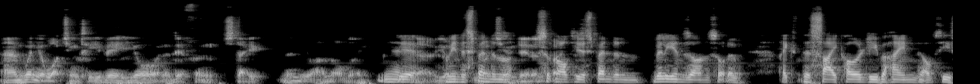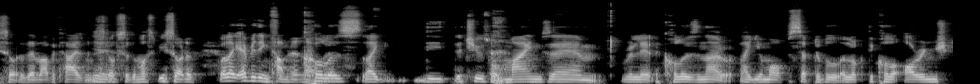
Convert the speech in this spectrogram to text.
And when you're watching TV, you're in a different state than you are normally. Yeah. Yeah, know, I mean, they're spending you're in so obviously they're spending millions on sort of like the psychology behind obviously sort of them advertisement Yeah. stuff. So there must be sort of Well, like everything from colours, like the they choose what minds um, relate to colours and that. Like you're more perceptible to look the colour orange,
